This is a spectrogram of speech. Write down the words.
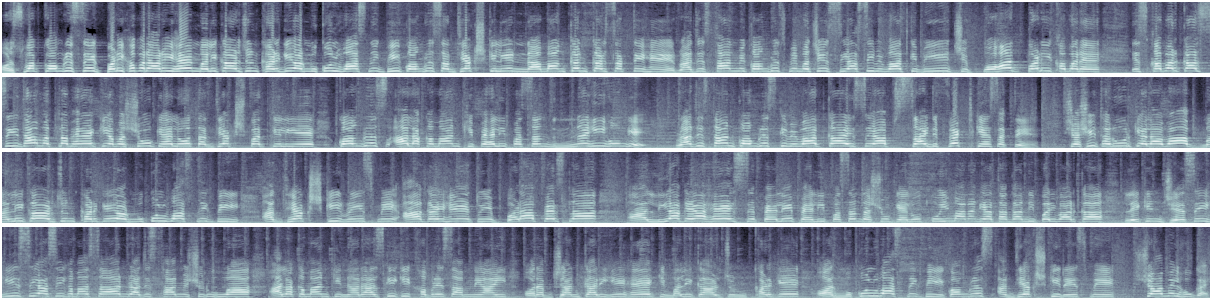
और इस वक्त कांग्रेस से एक बड़ी खबर आ रही है। मल्लिकार्जुन खड़गे और मुकुल वासनिक भी कांग्रेस अध्यक्ष के लिए नामांकन कर सकते हैं। राजस्थान में कांग्रेस में मचे सियासी विवाद के बीच बहुत बड़ी खबर है। इस खबर का सीधा मतलब है कि अब अशोक गहलोत अध्यक्ष पद के लिए कांग्रेस आलाकमान की पहली पसंद नहीं होंगे। राजस्थान कांग्रेस के विवाद का इसे आप साइड इफ़ेक्ट कह सकते हैं। शशि थरूर के अलावा मल्लिकार्जुन खड़गे और मुकुल वासनिक भी अध्यक्ष की रेस में आ गए हैं। तो ये बड़ा फैसला लिया गया है। इससे पहले पहली पसंद अशोक गहलोत को ही माना गया था गांधी परिवार का। लेकिन जैसे ही सियासी घमासान राजस्थान में शुरू हुआ, आला कमान की नाराज़गी की खबरें सामने आई और अब जानकारी ये है कि मल्लिकार्जुन खड़गे और मुकुल वासनिक भी कांग्रेस अध्यक्ष की रेस में शामिल हो गए।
